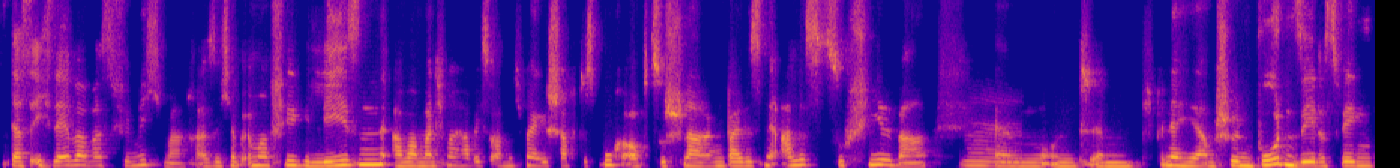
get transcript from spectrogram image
dass ich selber was für mich mache. Also ich habe immer viel gelesen, aber manchmal habe ich es auch nicht mehr geschafft, das Buch aufzuschlagen, weil es mir alles zu viel war. Mhm. Ähm, und ähm, ich bin ja hier am schönen Bodensee, deswegen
